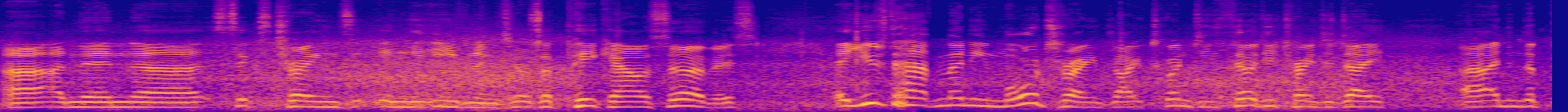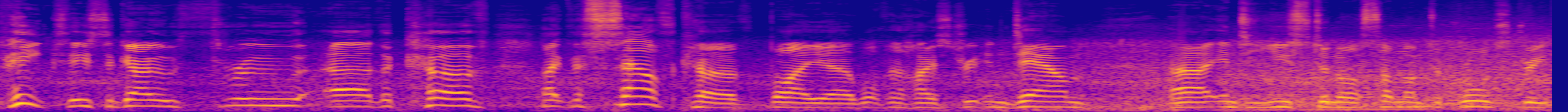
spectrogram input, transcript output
uh, and then uh, six trains in the evening. So it was a peak hour service. It used to have many more trains, like 20, 30 trains a day, uh, and in the peaks it used to go through uh, the curve, like the south curve by uh, Watford High Street and down uh, into Euston or some onto Broad Street.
